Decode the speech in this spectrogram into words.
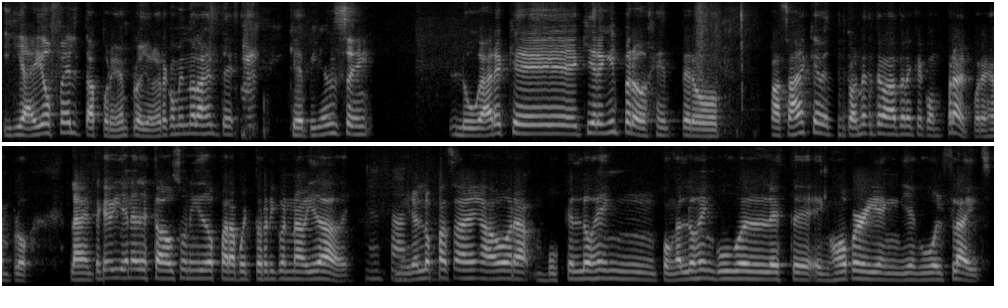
y hay ofertas, por ejemplo, yo le recomiendo a la gente que piensen lugares que quieren ir, pero, pero pasajes que eventualmente van a tener que comprar. Por ejemplo, la gente que viene de Estados Unidos para Puerto Rico en Navidades, miren los pasajes ahora, búsquenlos en, pónganlos en Google, este, en Hopper y en, Google Flights,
